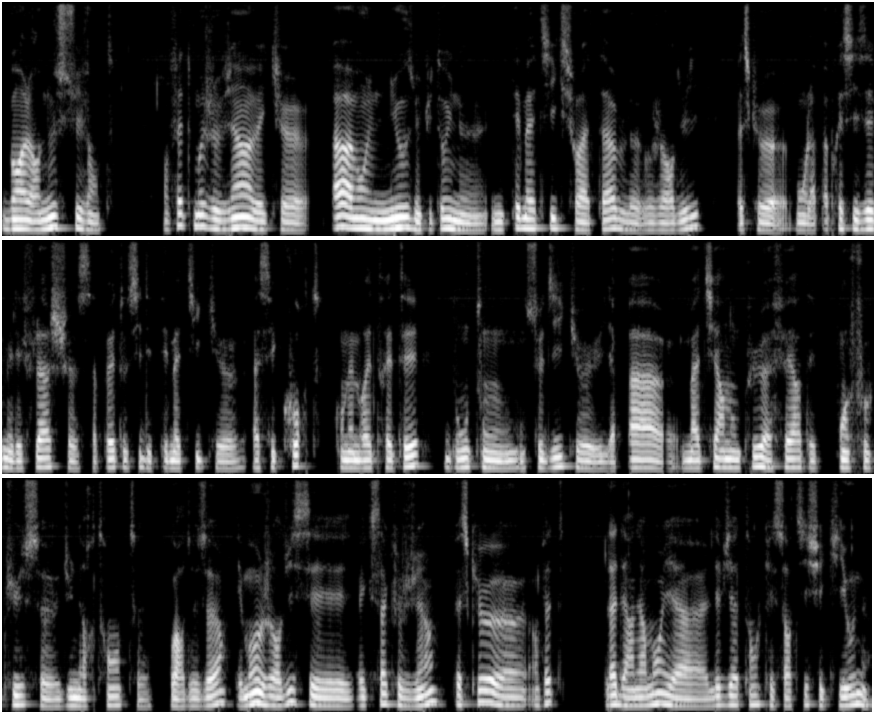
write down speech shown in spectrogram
Bon, alors, news suivante. En fait, moi, je viens avec euh, pas vraiment une news, mais plutôt une, une thématique sur la table euh, aujourd'hui. Parce que, bon, on l'a pas précisé, mais les flashs, euh, ça peut être aussi des thématiques euh, assez courtes qu'on aimerait traiter, dont on, on se dit qu'il n'y a pas matière non plus à faire des points focus d'une heure trente, voire deux heures. Et moi, aujourd'hui, c'est avec ça que je viens. Parce que, en fait, là, dernièrement, il y a Léviathan qui est sorti chez Kiyun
